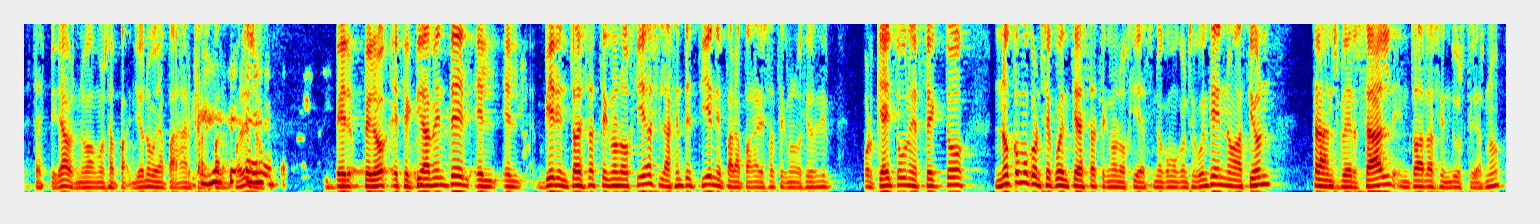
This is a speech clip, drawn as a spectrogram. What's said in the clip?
está inspirado, no vamos a yo no voy a pagar por eso. Pero, pero efectivamente el, vienen todas estas tecnologías y la gente tiene para pagar esas tecnologías. Es decir, porque hay todo un efecto, no como consecuencia de estas tecnologías, sino como consecuencia de innovación transversal en todas las industrias, ¿no?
